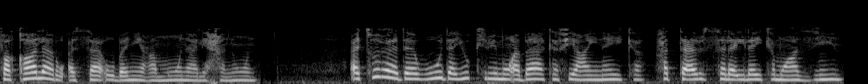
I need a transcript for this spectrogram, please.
فقال رؤساء بني عمون لحنون أترى داود يكرم أباك في عينيك حتى أرسل إليك معزين؟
